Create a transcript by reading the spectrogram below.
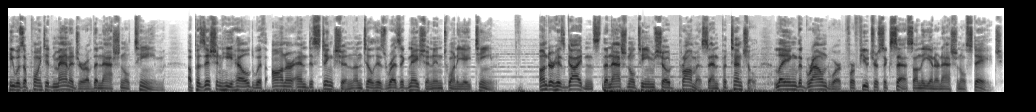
he was appointed manager of the national team, a position he held with honor and distinction until his resignation in 2018. Under his guidance, the national team showed promise and potential, laying the groundwork for future success on the international stage.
